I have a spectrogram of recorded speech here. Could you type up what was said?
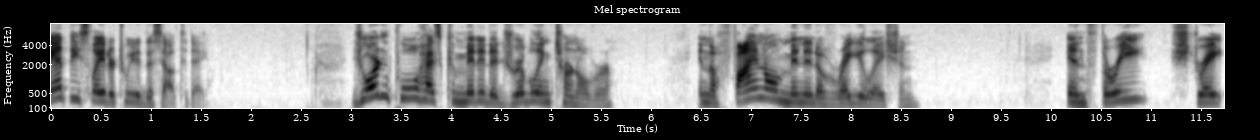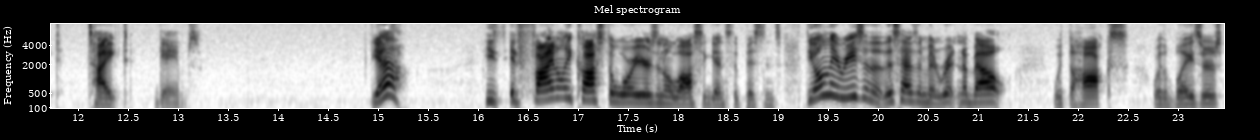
Anthony Slater tweeted this out today. Jordan Poole has committed a dribbling turnover in the final minute of regulation in three straight tight games. Yeah. He, it finally cost the Warriors in a loss against the Pistons. The only reason that this hasn't been written about with the Hawks the Blazers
